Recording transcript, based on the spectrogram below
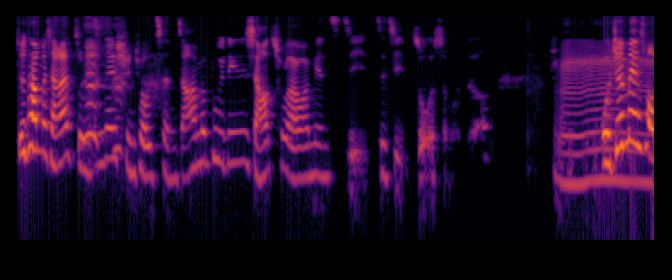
就他们想在组织内寻求成长，他们不一定是想要出来外面自己自己做什么的。嗯，我觉得没什么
